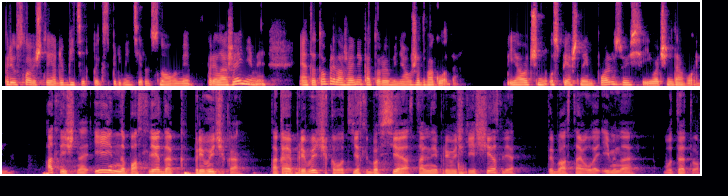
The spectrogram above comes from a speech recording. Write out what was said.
при условии, что я любитель поэкспериментировать с новыми приложениями, это то приложение, которое у меня уже два года. Я очень успешно им пользуюсь и очень довольна. Отлично. И напоследок привычка. Такая привычка, вот если бы все остальные привычки исчезли, ты бы оставила именно вот эту.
